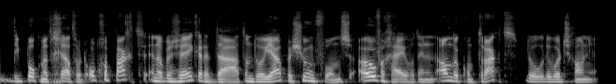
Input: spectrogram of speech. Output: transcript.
die pot met geld wordt opgepakt en op een zekere datum door jouw pensioenfonds overgeheveld in een ander contract. Er wordt gewoon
